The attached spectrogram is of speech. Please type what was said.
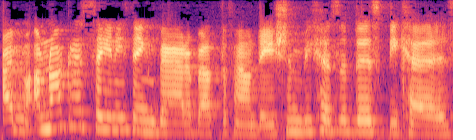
I'm, I'm not to say anything bad about the foundation because of this because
